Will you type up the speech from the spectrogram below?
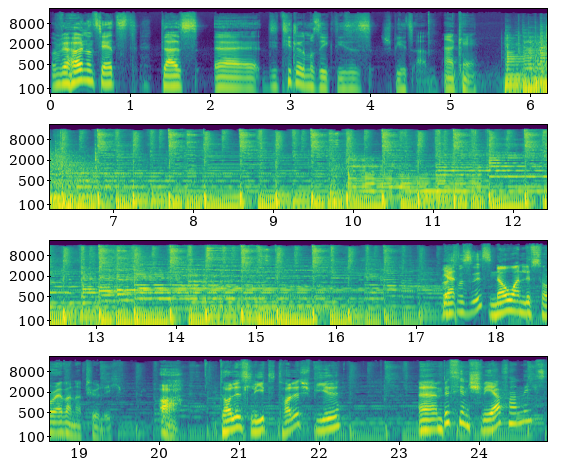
und wir hören uns jetzt das, äh, die Titelmusik dieses Spiels an. Okay. Weißt du, was es ist? No One Lives Forever natürlich. Ah, Tolles Lied, tolles Spiel. Äh, ein bisschen schwer fand ich's,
